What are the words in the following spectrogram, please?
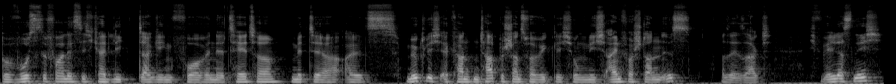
Bewusste Fahrlässigkeit liegt dagegen vor, wenn der Täter mit der als möglich erkannten Tatbestandsverwirklichung nicht einverstanden ist. Also er sagt, ich will das nicht.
